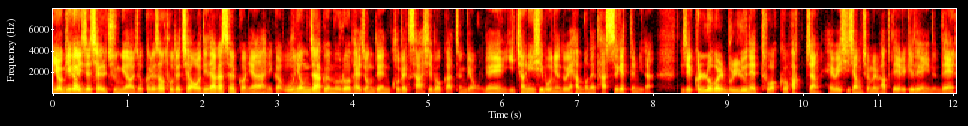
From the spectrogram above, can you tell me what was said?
여기가 이제 제일 중요하죠. 그래서 도대체 어디다가 쓸 거냐 하니까 운영 자금으로 배정된 940억 같은 경우는 2025년도에 한 번에 다 쓰겠답니다. 이제 글로벌 물류 네트워크 확장, 해외 시장 점유 확대 이렇게 되어 있는데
